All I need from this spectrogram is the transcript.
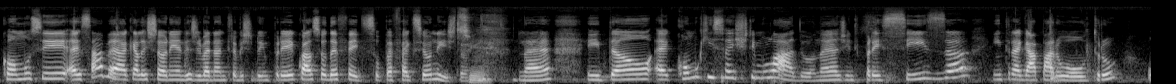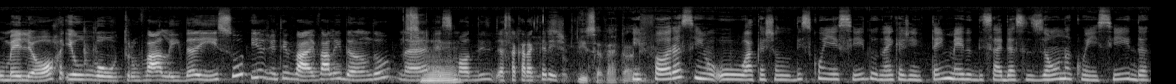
como se, é, sabe aquela historinha de na entrevista do emprego, qual é o seu defeito? Sou perfeccionista Sim. né? Então, é como que isso é estimulado, né? A gente precisa entregar para o outro o melhor e o outro valida isso e a gente vai validando, né, Sim. esse modo de, essa característica. Isso é verdade. E fora, assim, o, a questão do desconhecido, né? Que a gente tem medo de sair dessa zona conhecida.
